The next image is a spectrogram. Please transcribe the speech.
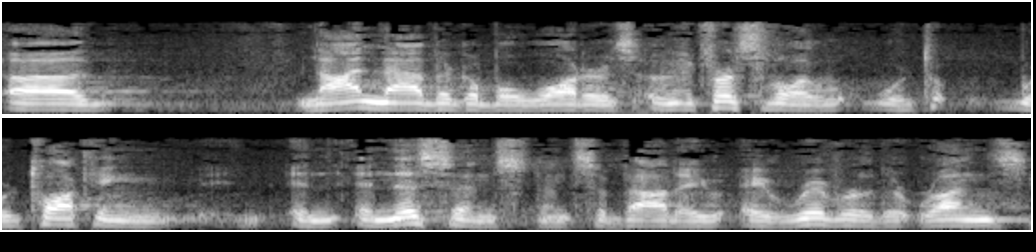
Uh, non-navigable waters. I mean, first of all, we're, t- we're talking in, in, this instance about a, a river that runs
